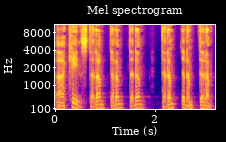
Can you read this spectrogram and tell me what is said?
uh, cadence. Da-dum, da-dum, da-dum, da-dum, da-dum, da-dum.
